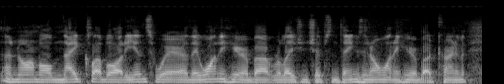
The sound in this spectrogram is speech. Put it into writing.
a, a normal nightclub audience where they want to hear about relationships and things. They don't want to hear about current events.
